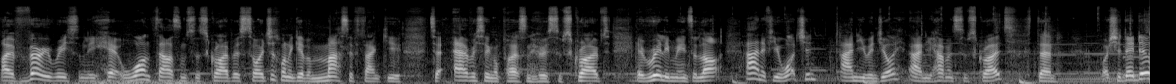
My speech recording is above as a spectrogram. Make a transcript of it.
I have very recently hit 1,000 subscribers so I just want to give a massive thank you to every single person who has subscribed. It really means a lot and if you're watching and you enjoy and you haven't subscribed then what should they do?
